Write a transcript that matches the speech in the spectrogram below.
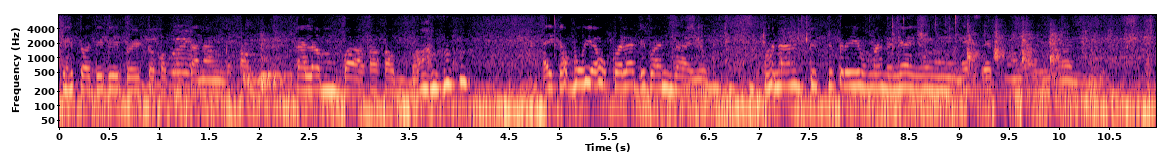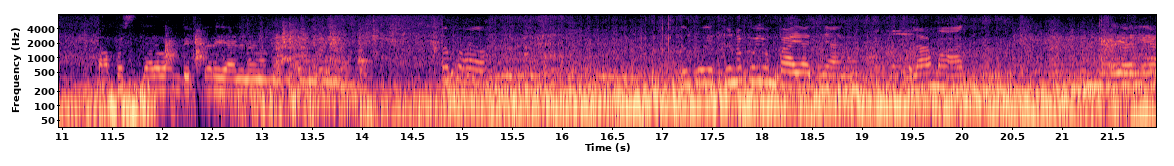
ito, deliver to papunta ng Kalamba, Kakamba. Ay, kabuyaw pala, di ba ang layo? 153 yung ano niya, yung SF ng Kabuyaw. Tapos dalawang beef lang naman ito nila. Ito po. Doon po, doon na po yung bayad niyan. Salamat. Ayan nga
